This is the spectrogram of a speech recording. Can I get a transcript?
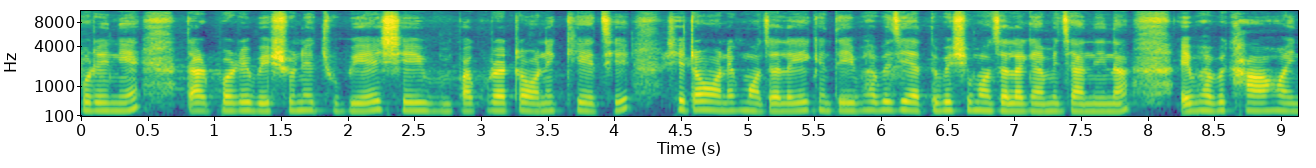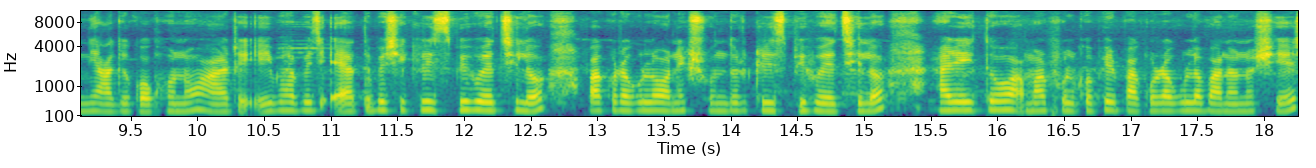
করে নিয়ে তারপরে বেসনে চুবিয়ে সেই পাকোড়াটা অনেক খেয়েছি। সেটাও অনেক মজা লাগে, কিন্তু এইভাবে যে এত বেশি মজা লাগে আমি জানি না। এভাবে খাওয়া হয়নি আগে কখনো। আর এইভাবে যে এত বেশি ক্রিস্পি হয়েছিল, পাকোড়াগুলো অনেক সুন্দর ক্রিস্পি হয়েছিল। আর এই তো আমার ফুলকপির পাকোড়াগুলো বানানো শেষ।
